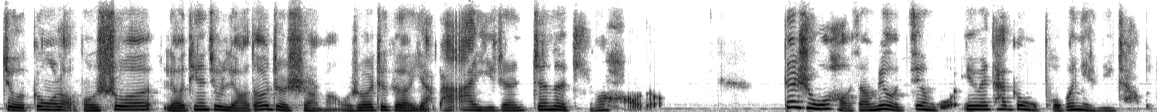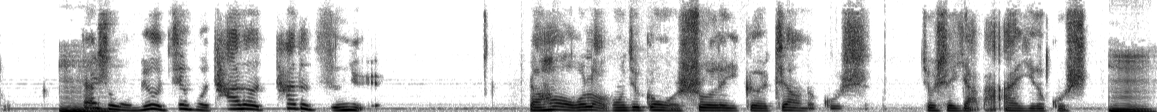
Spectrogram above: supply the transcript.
就跟我老公说聊天，就聊到这事儿嘛。我说这个哑巴阿姨人真的挺好的，但是我好像没有见过，因为她跟我婆婆年龄差不多，嗯，但是我没有见过她的她的子女。然后我老公就跟我说了一个这样的故事，就是哑巴阿姨的故事。嗯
